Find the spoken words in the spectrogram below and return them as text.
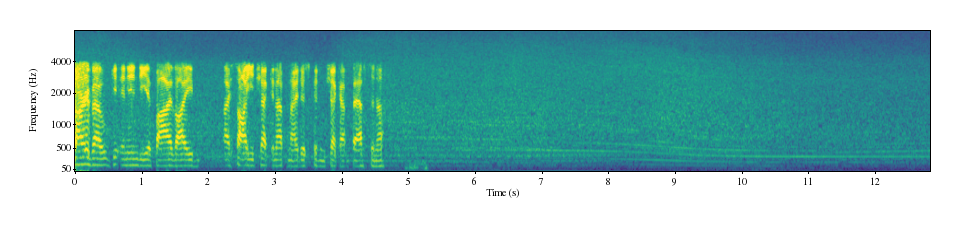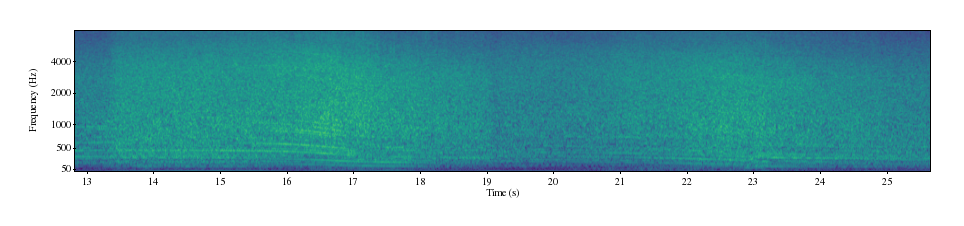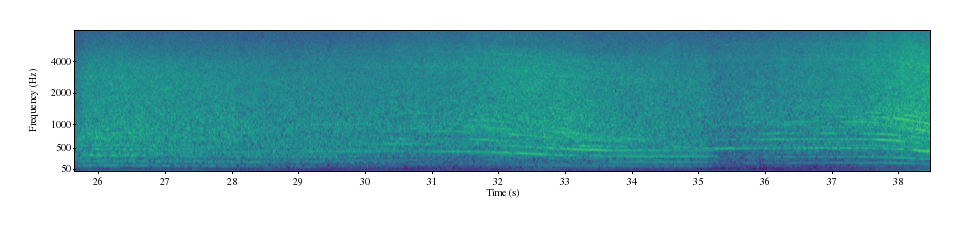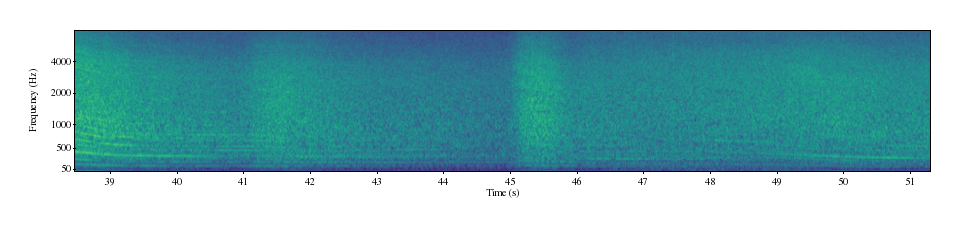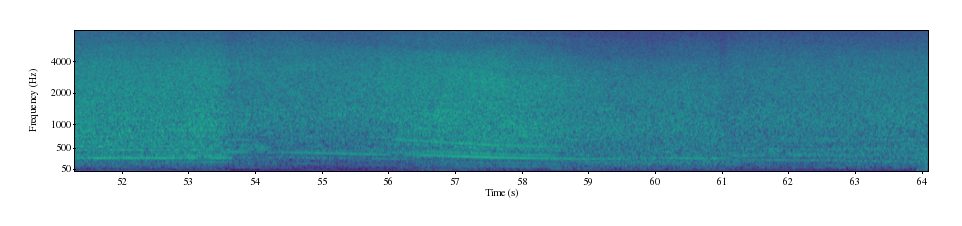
Sorry about getting India 5. I I saw you checking up and I just couldn't check up fast enough.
